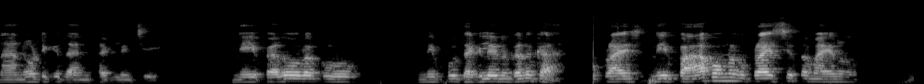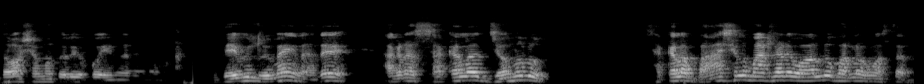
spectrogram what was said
నా నోటికి దాన్ని తగిలించి నీ పెదవులకు నిప్పు తగిలేను గనుక ప్రాయశ్ నీ పాపమునకు ఆయన దోషము తొలగిపోయిందని దే విల్ రిమైన్ అదే అక్కడ సకల జనులు సకల భాషలు మాట్లాడే వాళ్ళు పరలోకం వస్తారు.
